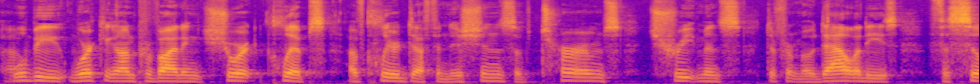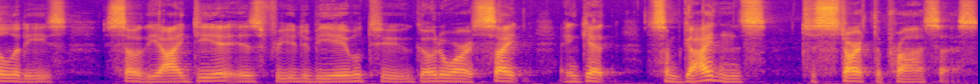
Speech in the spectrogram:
Uh, we'll be working on providing short clips of clear definitions of terms, treatments, different modalities, facilities. So the idea is for you to be able to go to our site and get some guidance to start the process.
